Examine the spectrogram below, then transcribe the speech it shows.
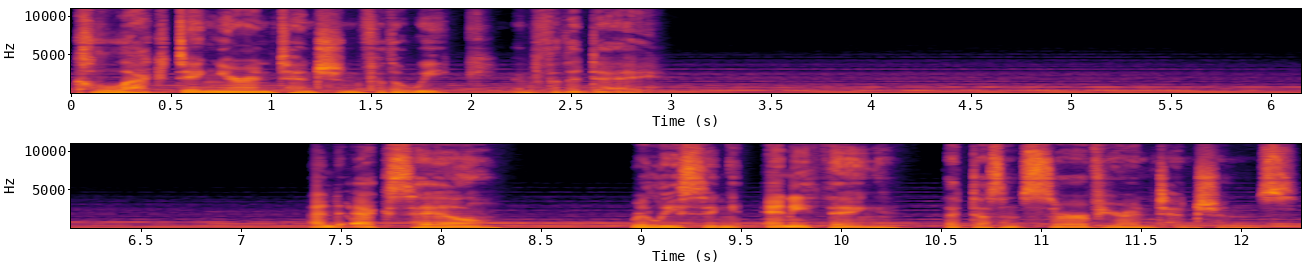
collecting your intention for the week and for the day. And exhale, releasing anything that doesn't serve your intentions.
